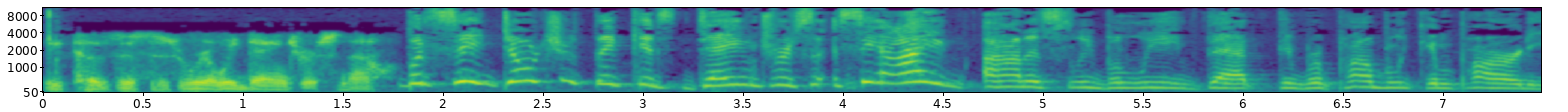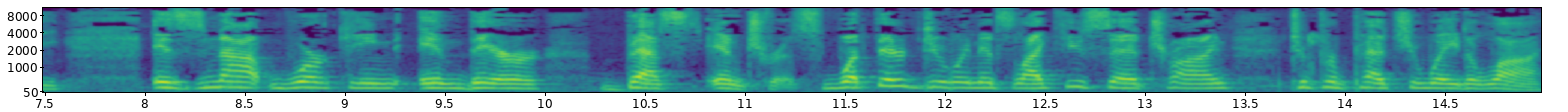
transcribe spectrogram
because this is really dangerous now. But see, don't you think it's dangerous? See, I honestly believe that the Republican Party is not working in their best interests. What they're doing is, like you said, trying to perpetuate a lie.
